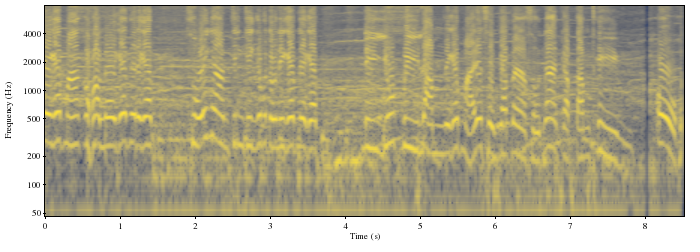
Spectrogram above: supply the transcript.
นี่ครับมาก่อนเลยครับนี่นะครับ สวยงามจริง ๆ ครับประตูนี้ครับนี่ครับดียุบวีลัมนะครับหมายเลขสิบครับมาศูนย์หน้ากับตำทีม โอ้โห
